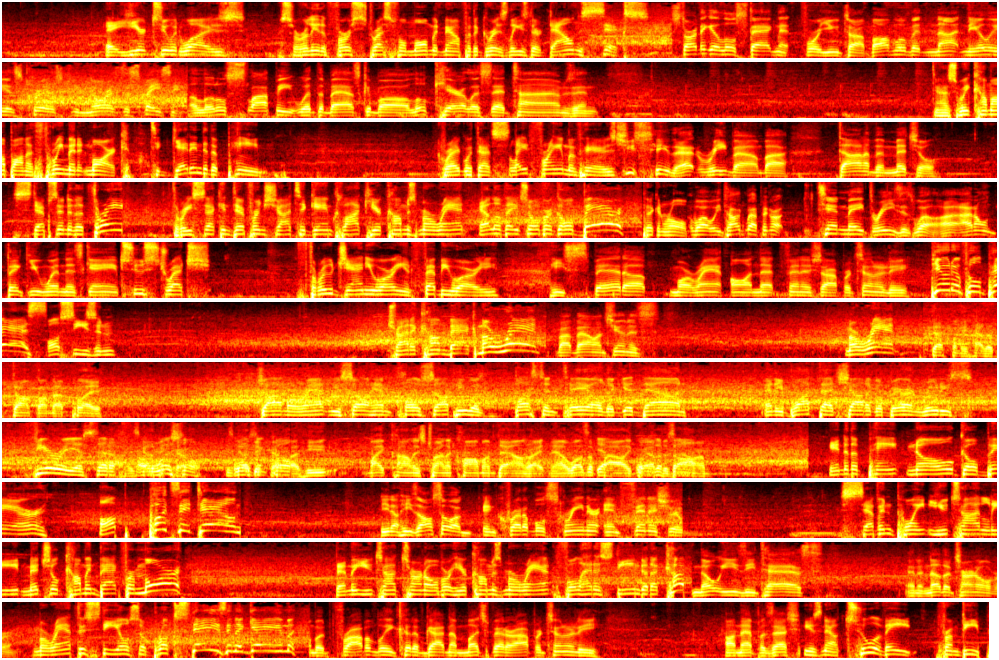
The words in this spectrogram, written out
a year two it was. So really the first stressful moment now for the Grizzlies. They're down six. Starting to get a little stagnant for Utah. Ball movement not nearly as crisp, nor is the spacing. A little sloppy with the basketball, a little careless at times, and As we come up on the three minute mark to get into the paint. Greg with that slate frame of his you see that rebound by Donovan Mitchell. steps into the three. Three second difference, shot to game clock. Here comes Morant, elevates over Gobert. Pick and roll. Well, we talked about pick and roll. 10 made threes as well. I, I don't think you win this game. Two stretch through January and February. He sped up Morant on that finish opportunity. Beautiful pass all season. Try to come back. Morant. by Valanciunas. Morant. definitely had a dunk on that play. Ja Morant, you saw him close up. He was busting tail to get down, and he blocked that shot of Gobert. And Rudy's furious that a, He's a whistle careful. He's gotta be wasn't called. He, Mike Conley's trying to calm him down right now. It was a Yeah, foul. He grabbed his foul. arm. Into the paint. No. Gobert. Up. Puts it down. You know, he's also an incredible screener and finisher. Seven point Utah lead. Mitchell coming back for more. Then the Utah turnover. Here comes Morant. Full head of steam to the cup. No easy task. And another turnover. Morant the steal. So Brooks stays in the game. But probably could have gotten a much better opportunity on that possession. He is now two of eight from deep.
